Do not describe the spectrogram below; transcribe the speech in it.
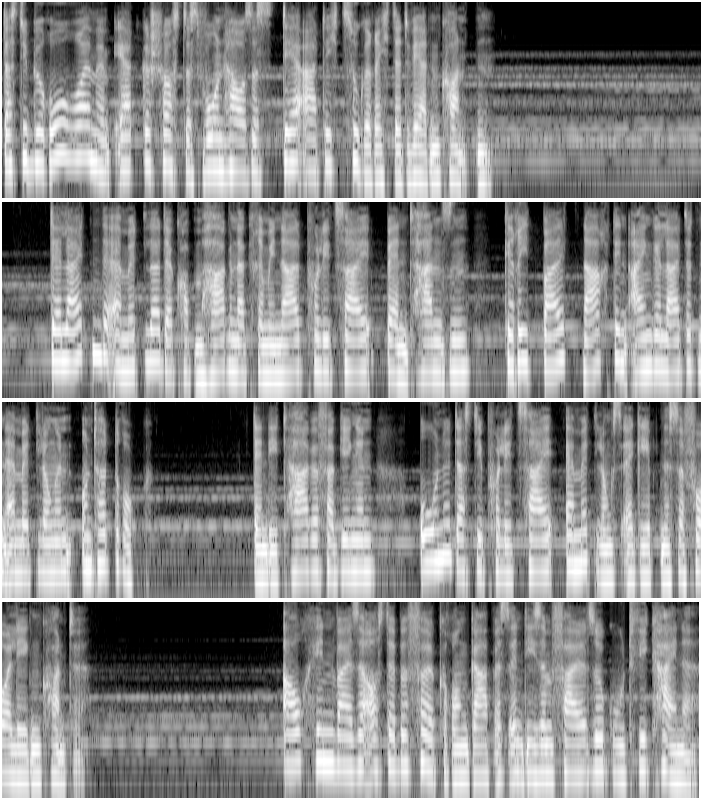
dass die Büroräume im Erdgeschoss des Wohnhauses derartig zugerichtet werden konnten. Der leitende Ermittler der Kopenhagener Kriminalpolizei, Bent Hansen, geriet bald nach den eingeleiteten Ermittlungen unter Druck. Denn die Tage vergingen ohne dass die Polizei Ermittlungsergebnisse vorlegen konnte. Auch Hinweise aus der Bevölkerung gab es in diesem Fall so gut wie keine.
